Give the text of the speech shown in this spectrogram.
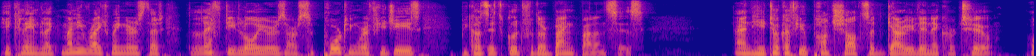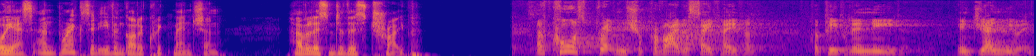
He claimed like many right-wingers that lefty lawyers are supporting refugees because it's good for their bank balances. And he took a few pot shots at Gary Lineker too. Oh yes, and Brexit even got a quick mention. Have a listen to this tripe. Of course, Britain should provide a safe haven for people in need, in genuine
